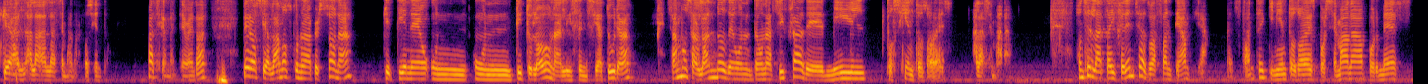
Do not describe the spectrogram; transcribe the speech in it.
que a, la, semana, lo siento, básicamente, ¿verdad? Pero si hablamos con una persona que tiene un, un título, una licenciatura, estamos hablando de, de una cifra de 1.200 dólares a la semana. Entonces, la, diferencia es bastante amplia, bastante, 500 dólares por semana, por mes,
